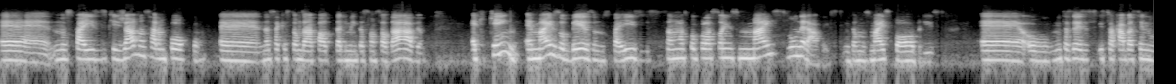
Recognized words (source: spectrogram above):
é, nos países que já avançaram um pouco é, nessa questão da pauta da alimentação saudável é que quem é mais obeso nos países são as populações mais vulneráveis, então os mais pobres, é, ou muitas vezes isso acaba sendo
